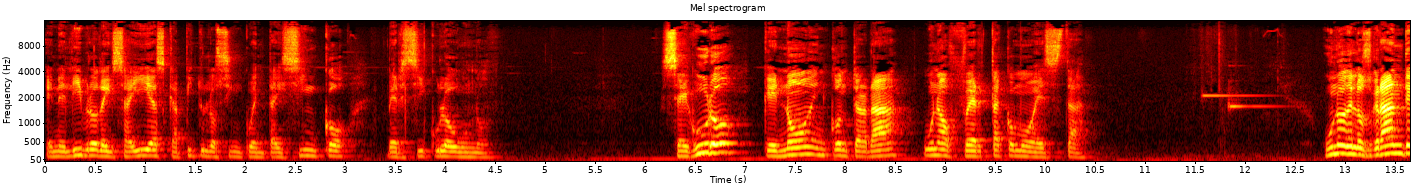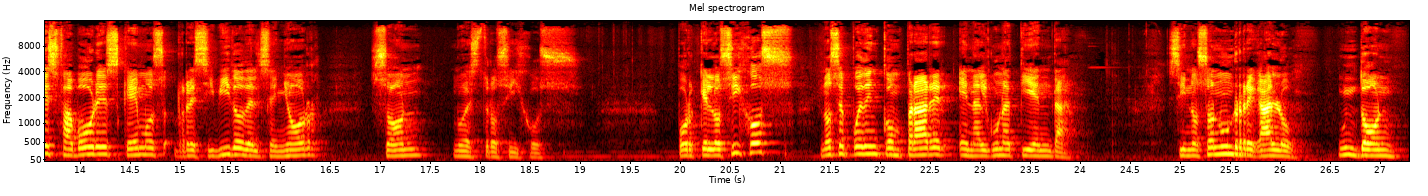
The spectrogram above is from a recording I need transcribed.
En el libro de Isaías capítulo 55 versículo 1. Seguro que no encontrará una oferta como esta. Uno de los grandes favores que hemos recibido del Señor son nuestros hijos. Porque los hijos no se pueden comprar en alguna tienda, sino son un regalo, un don,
